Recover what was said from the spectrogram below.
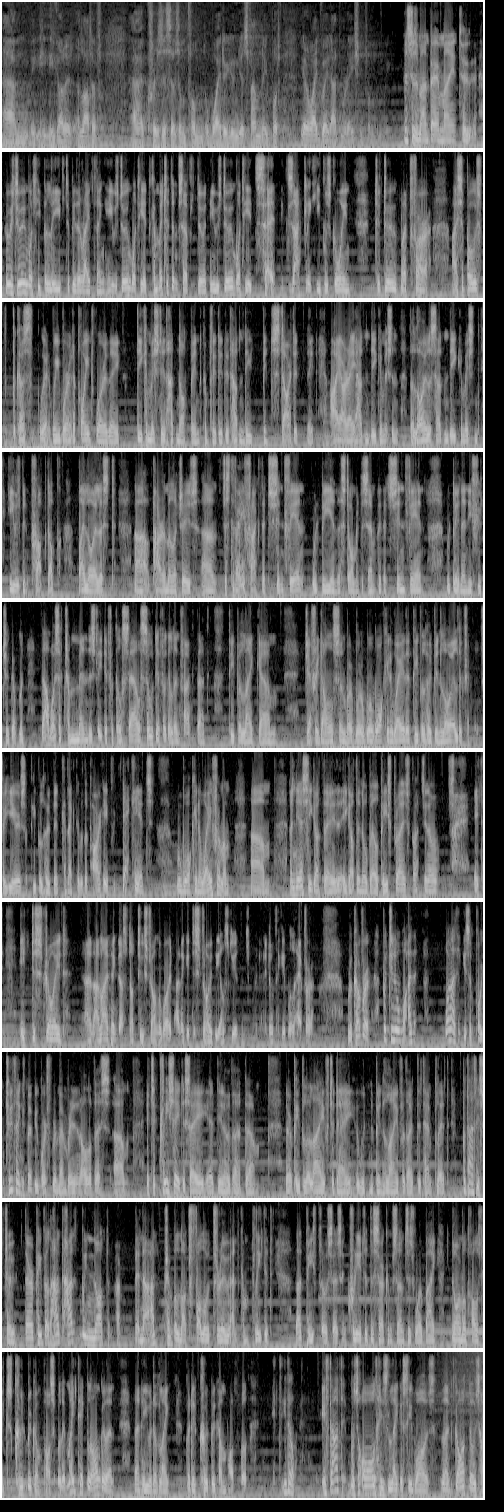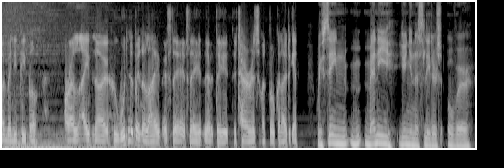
Um, he, he, got a, a lot of uh, criticism from the wider unionist family, but you know I had great admiration from this is a man, bear in mind, who, who was doing what he believed to be the right thing. He was doing what he had committed himself to doing. He was doing what he had said exactly he was going to do. But for, I suppose, because we were at a point where the decommissioning had not been completed. It hadn't even been started. The IRA hadn't decommissioned. The Loyalists hadn't decommissioned. He was being propped up by Loyalist uh, paramilitaries. And just the very fact that Sinn Féin would be in the Stormont Assembly, that Sinn Féin would be in any future government, that was a tremendously difficult sell. So difficult, in fact, that people like um, Jeffrey Donaldson were, were, were, walking away, that people who'd been loyal to Trimble for years, and people who'd been connected with the party for decades, were walking away from him. Um, and yes, he got the he got the Nobel Peace Prize, but you know, it it destroyed. And, and I think that's not too strong a word. I think it destroyed the Ulster spirit. I don't think it will ever recover. But you know what? I, what I think is important, two things may be worth remembering in all of this. Um, it's a cliche to say, you know, that um, there are people alive today who wouldn't have been alive without the template. But that is true. There are people, had, had we not, uh, had Trimble not followed through and completed that peace process and created the circumstances whereby normal politics could become possible, it might take longer than, than he would have liked, but it could become possible. It, you know, if that was all his legacy was, then God knows how many people are alive now who wouldn't have been alive if the if the, the, the, the terrorism had broken out again. We've seen m- many unionist leaders over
